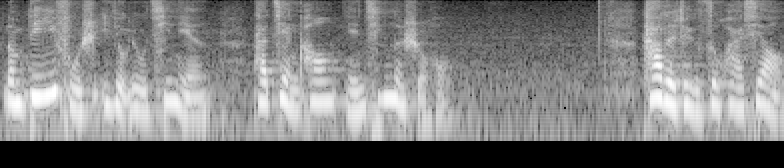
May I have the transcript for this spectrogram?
那么第一幅是一九六七年，他健康年轻的时候。他的这个自画像，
